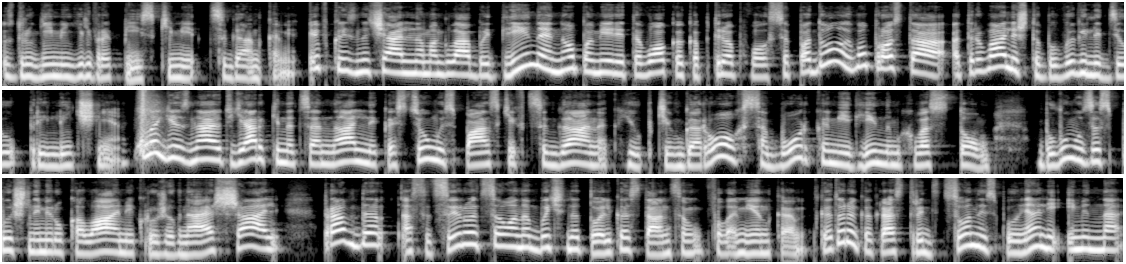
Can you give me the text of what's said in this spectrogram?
с другими европейскими цыганками. Юбка изначально могла быть длинной, но по мере того, как обтрепывался подол, его просто отрывали, чтобы выглядел приличнее. Многие знают яркий национальный костюм испанских цыганок, юбки в горох с оборками и длинным хвостом, блузы с пышными рукавами, кружевная шаль. Правда, ассоциируется он обычно только с танцем фламенко, который как раз традиционно исполняли именно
